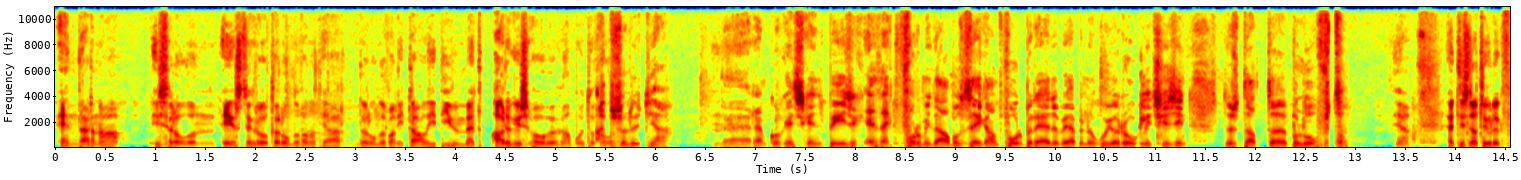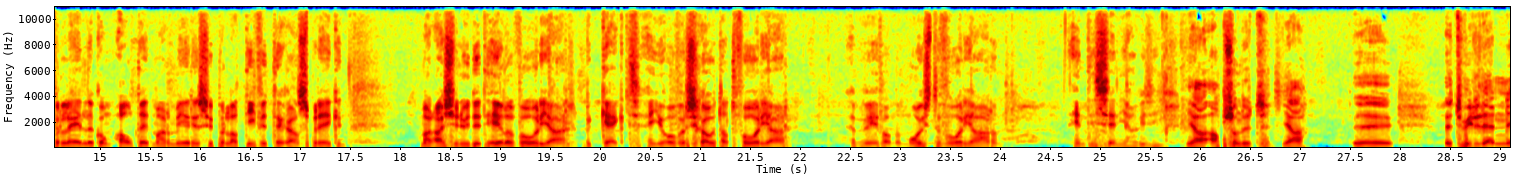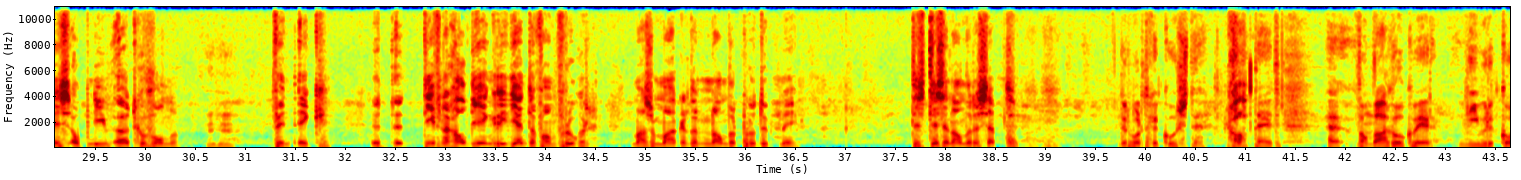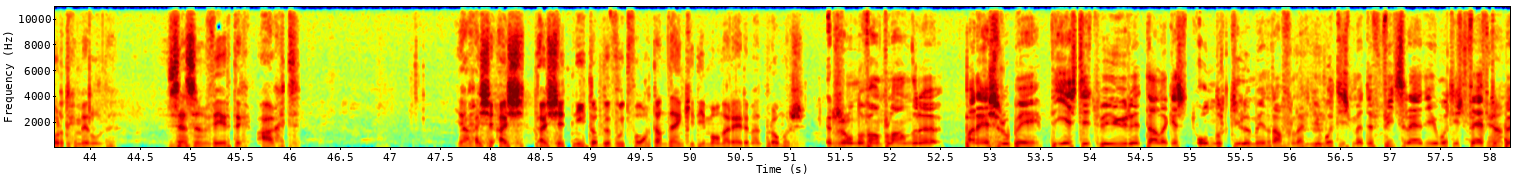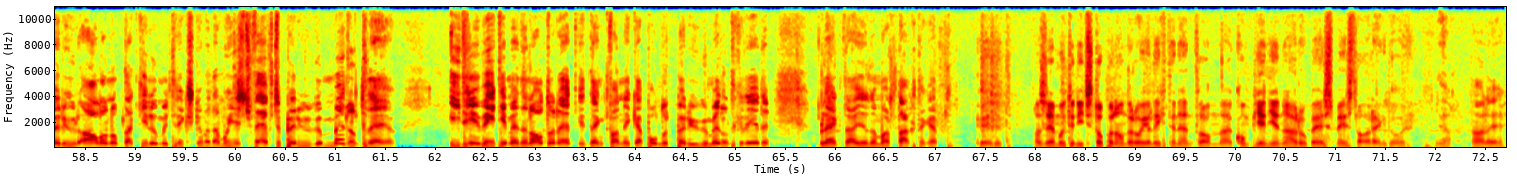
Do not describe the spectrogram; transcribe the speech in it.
en daarna is er al een eerste grote ronde van het jaar. De Ronde van Italië, die we met argusogen gaan moeten volgen. Absoluut, ja. Uh, Remco Giskins bezig. Hij is echt formidabel zich aan het voorbereiden. We hebben een goede Roglic gezien, dus dat uh, belooft. Ja. Het is natuurlijk verleidelijk om altijd maar meer in superlatieven te gaan spreken. Maar als je nu dit hele voorjaar bekijkt en je overschouwt dat voorjaar, hebben we een van de mooiste voorjaren in decennia gezien? Ja, absoluut. Ja. Uh, het wielrennen is opnieuw uitgevonden, mm -hmm. vind ik. Het, het, heeft nog al die ingrediënten van vroeger, maar ze maken er een ander product mee. Het is, het is een ander recept. Er wordt gekoest, hè? altijd. Uh, vandaag ook weer nieuw recordgemiddelde. 46,8. Ja, als je, als, je, als je het niet op de voet volgt, dan denk je die mannen rijden met brommers. Ronde van Vlaanderen, Parijs-Roubaix. De eerste twee uren telkens 100 kilometer afgelegd. Je moet eens met de fiets rijden, je moet eens 50 per uur halen op dat kilometriekje, maar dan moet je eens 50 per uur gemiddeld rijden. Iedereen weet die met een auto rijdt, je denkt van ik heb 100 per uur gemiddeld gereden, blijkt dat je er maar 80 hebt. Ik weet het. Maar zij moeten niet stoppen aan de rode lichten en van uh, Compiègne naar Roubaix is meestal rechtdoor. Ja, allee.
